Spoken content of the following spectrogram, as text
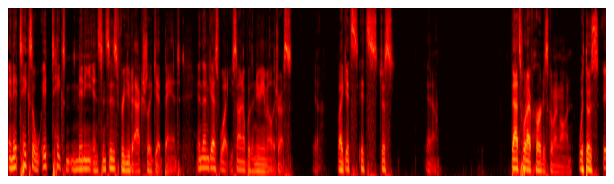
and it takes a it takes many instances for you to actually get banned. And then guess what? You sign up with a new email address. Yeah. Like it's it's just you know. That's what I've heard is going on with those eh,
